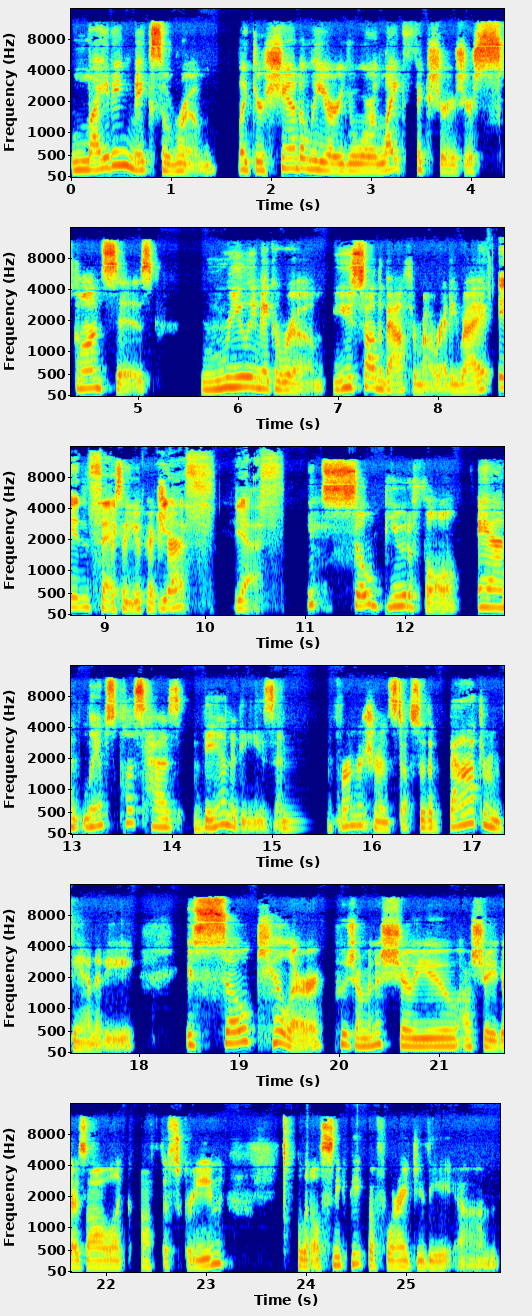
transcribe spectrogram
lighting makes a room. Like your chandelier your light fixtures your sconces really make a room. You saw the bathroom already right? Insane. I sent you a picture. Yes yes. It's so beautiful. And Lamps Plus has vanities and furniture and stuff. So the bathroom vanity is so killer. Pooja, I'm going to show you, I'll show you guys all like off the screen a little sneak peek before I do the um,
